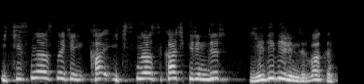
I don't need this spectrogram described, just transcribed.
İkisinin arasındaki ikisinin arası kaç birimdir? 7 birimdir bakın.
